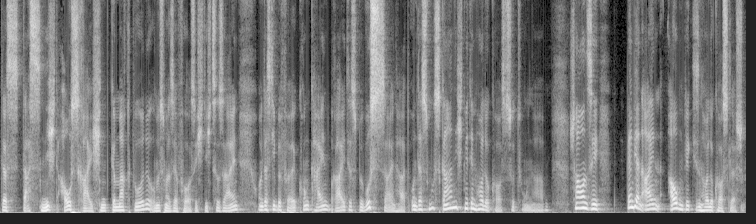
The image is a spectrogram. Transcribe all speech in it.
dass das nicht ausreichend gemacht wurde, um es mal sehr vorsichtig zu sein, und dass die Bevölkerung kein breites Bewusstsein hat. Und das muss gar nicht mit dem Holocaust zu tun tun haben. Schauen Sie, wenn wir in einem Augenblick diesen Holocaust löschen.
